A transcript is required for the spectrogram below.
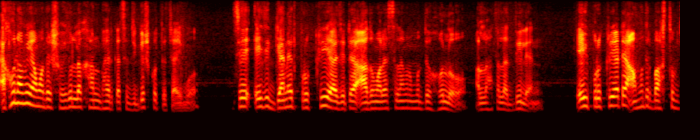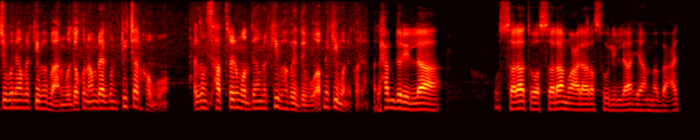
এখন আমি আমাদের শহীদুল্লাহ খান ভাইয়ের কাছে জিজ্ঞেস করতে চাইব যে এই যে জ্ঞানের প্রক্রিয়া যেটা আদম আলাহিসাল্লামের মধ্যে হলো আল্লাহ তালা দিলেন এই প্রক্রিয়াটা আমাদের বাস্তব জীবনে আমরা কীভাবে আনব? যখন আমরা একজন টিচার হব একজন ছাত্রের মধ্যে আমরা কীভাবে দেব? আপনি কি মনে করেন? আলহামদুলিল্লাহ ওসালাত ওসালাম আলা রসুলিল্লাহ আম্মাবাদ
